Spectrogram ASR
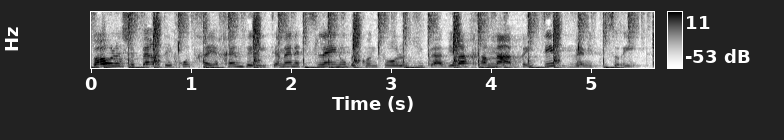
בואו לשפר את איכות חייכם ולהתאמן אצלנו בקונטרולוגי, באווירה חמה, ביתית ומקצועית.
